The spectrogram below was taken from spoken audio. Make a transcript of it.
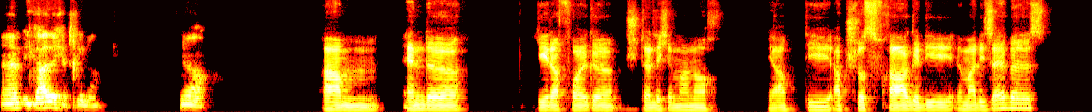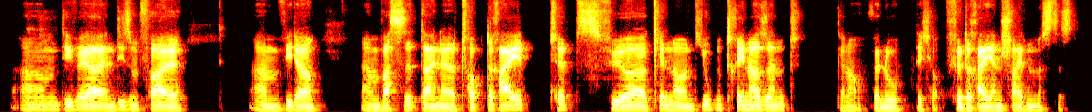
ähm, egal welcher Trainer. Ja. Am Ende jeder Folge stelle ich immer noch ja, die Abschlussfrage, die immer dieselbe ist. Ähm, die wäre in diesem Fall ähm, wieder, ähm, was deine Top 3 Tipps für Kinder- und Jugendtrainer sind. Genau, wenn du dich für drei entscheiden müsstest.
